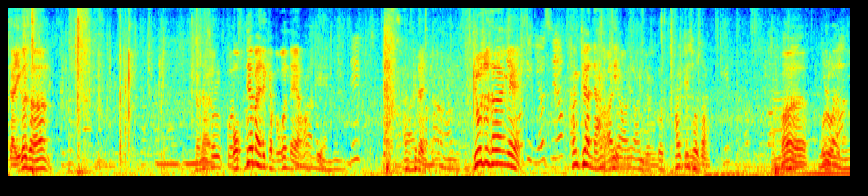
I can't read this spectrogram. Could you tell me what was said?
자, 이것은 전설꽃 목대만 이렇게 먹었네요. 황피. 네. 황피다. 요수 사장님, 어디 여수요? 황피 왔네. 황피. 아니 아니 아니 내거 황피 소사. 어, 어 올라오네.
